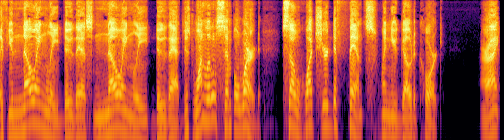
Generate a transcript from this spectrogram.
If you knowingly do this, knowingly do that. Just one little simple word. So, what's your defense when you go to court? All right?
